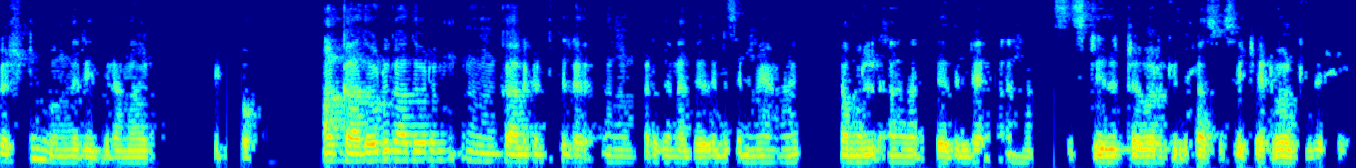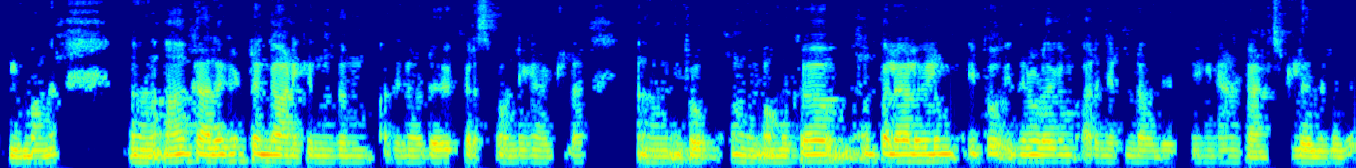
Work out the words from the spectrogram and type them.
ഇഷ്ടം തോന്നുന്ന രീതിയിലാണ് അവർ ഇപ്പോ. ആ കാതോട് കാതോരം കാലഘട്ടത്തിൽ ഭരതൻ അദ്ദേഹത്തിന്റെ സിനിമയാണ്. കമൽ അദ്ദേഹത്തിന്റെ അസിസ്റ്റ് ചെയ്തിട്ട് വർക്ക് ചെയ്തിട്ട് അസോസിയേറ്റ് ആയിട്ട് വർക്ക് ചെയ്തിട്ടുള്ള ഫിലിമാണ് ആ കാലഘട്ടം കാണിക്കുന്നതും അതിനോട് കറസ്പോണ്ടിങ് ആയിട്ടുള്ള ഇപ്പോൾ നമുക്ക് പല ആളുകളും ഇപ്പോൾ ഇതിനോടകം അറിഞ്ഞിട്ടുണ്ടാവും എങ്ങനെയാണ് കാണിച്ചിട്ടുള്ളത് എന്നുള്ളത്.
